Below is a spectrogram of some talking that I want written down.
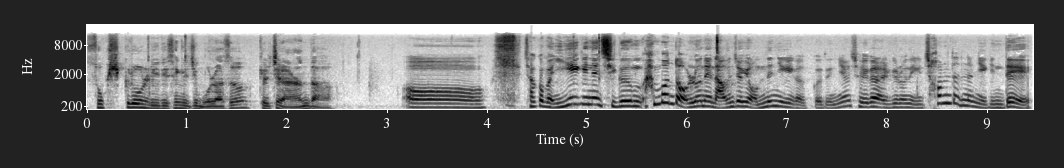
속 시끄러운 일이 생길지 몰라서 결제를 안 한다. 어, 잠깐만. 이 얘기는 지금 한 번도 언론에 나온 적이 없는 얘기 같거든요. 저희가 알기로는 처음 듣는 얘기인데,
